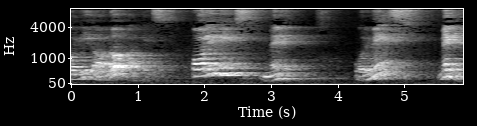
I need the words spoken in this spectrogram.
Polyhaloalkanes. Poly means many. Poly means many.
